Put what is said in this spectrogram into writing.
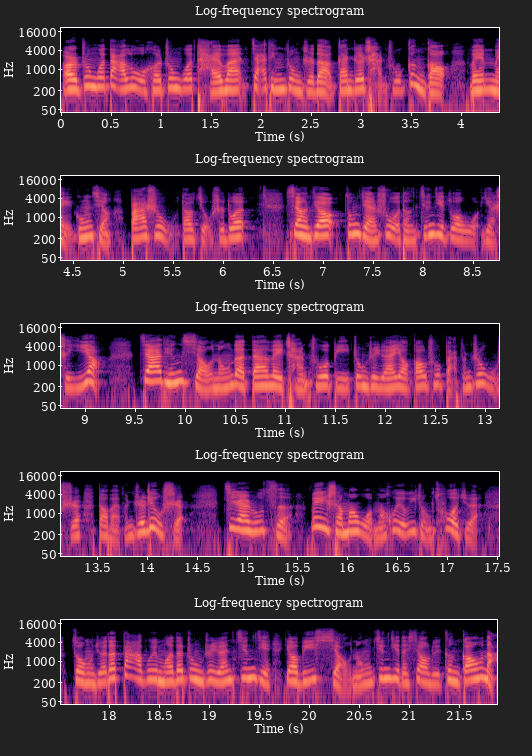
而中国大陆和中国台湾家庭种植的甘蔗产出更高，为每公顷八十五到九十吨。橡胶、棕榈树等经济作物也是一样，家庭小农的单位产出比种植园要高出百分之五十到百分之六十。既然如此，为什么？我们会有一种错觉，总觉得大规模的种植园经济要比小农经济的效率更高呢。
